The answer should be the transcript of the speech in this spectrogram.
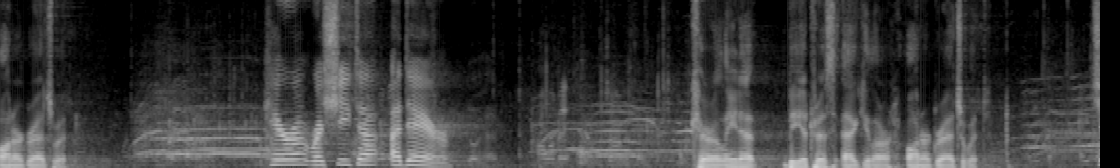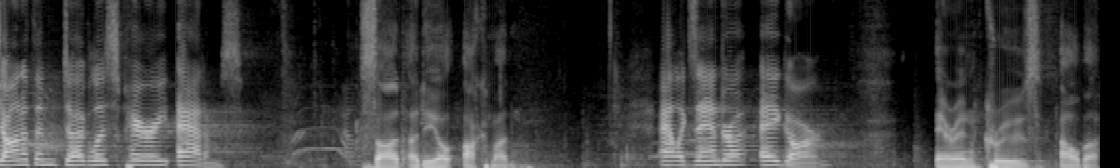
honor graduate. Kara Rashita Adair. Carolina Beatrice Aguilar, honor graduate. Jonathan Douglas Perry Adams. Saad Adil Ahmad. Alexandra Agar. Aaron Cruz Alba.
